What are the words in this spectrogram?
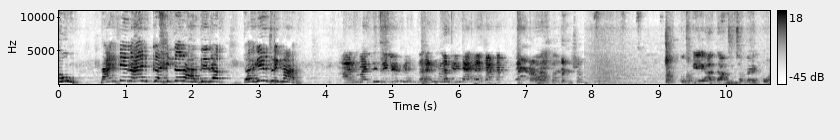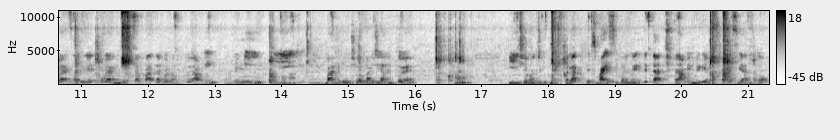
हूँ. 99 कंडीशन हाजिर रख तगीर श्रीमान. ओके आता आमच्याकडे पोळ्या चालू आहेत. पोळ्या म्हणजे चपात्या बनवतोय आम्ही. म्हणजे मी ती बाहेरून शेवभाजी आणतोय. हं. शेवभाजी खूप मस्त लागते. स्पायसी पण मिळते त्यात पण आम्ही मीडियम स्पायसी आणतो.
